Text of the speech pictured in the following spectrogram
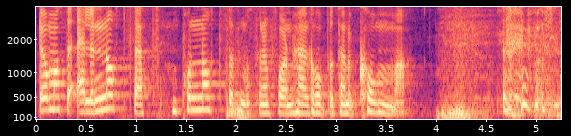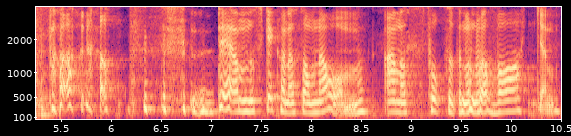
De måste, eller något sätt, på något sätt måste de få den här roboten att komma. För att den ska kunna somna om. Annars fortsätter den att vara vaken.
